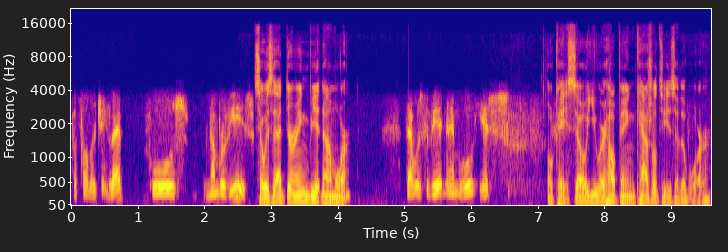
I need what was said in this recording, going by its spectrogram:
pathology lab for a number of years. So was that during Vietnam War? That was the Vietnam War, yes. Okay, so you were helping casualties of the war.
